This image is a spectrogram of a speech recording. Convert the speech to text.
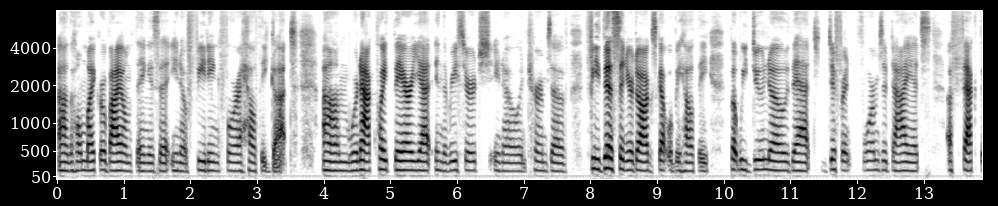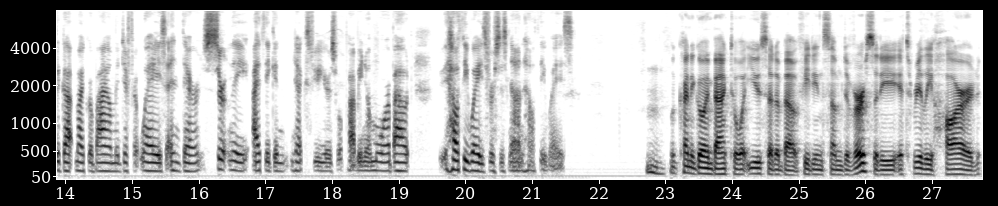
uh, the whole microbiome thing is that you know feeding for a healthy gut. Um, we're not quite there yet in the research, you know, in terms of feed this and your dog's gut will be healthy. But we do know that different forms of diets affect the gut microbiome in different ways. And there certainly, I think, in the next few years, we'll probably know more about healthy ways versus non healthy ways. Hmm. Well, kind of going back to what you said about feeding some diversity, it's really hard,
